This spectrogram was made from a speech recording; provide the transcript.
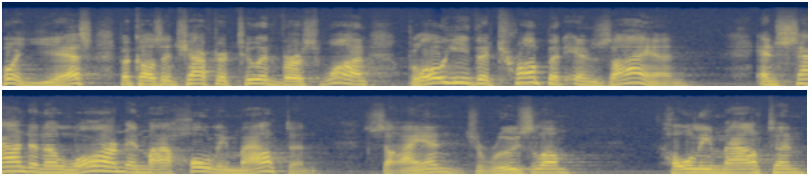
Well, yes, because in chapter 2 and verse 1 blow ye the trumpet in Zion and sound an alarm in my holy mountain. Zion, Jerusalem, holy mountain.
